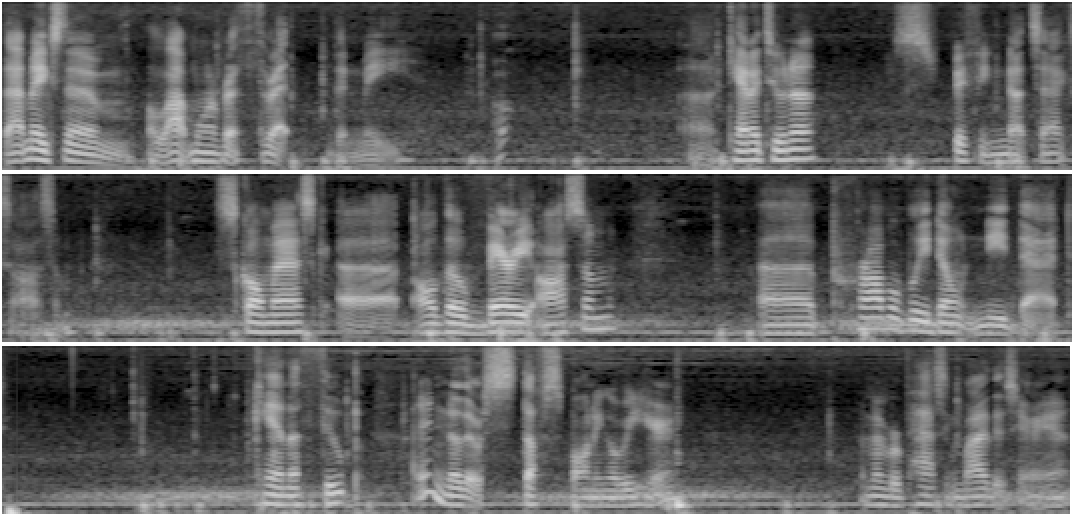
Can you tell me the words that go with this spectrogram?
That makes them a lot more of a threat than me. Uh, can of tuna, spiffing nutsacks, awesome. Skull mask, uh, although very awesome, uh, probably don't need that. Can of thoop. I didn't know there was stuff spawning over here. I remember passing by this area.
